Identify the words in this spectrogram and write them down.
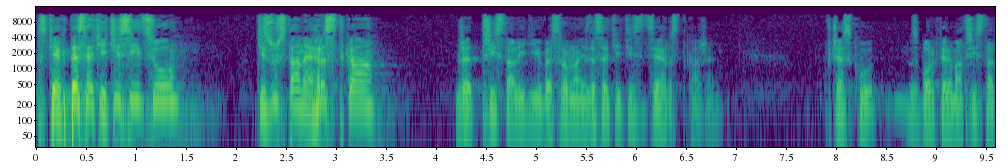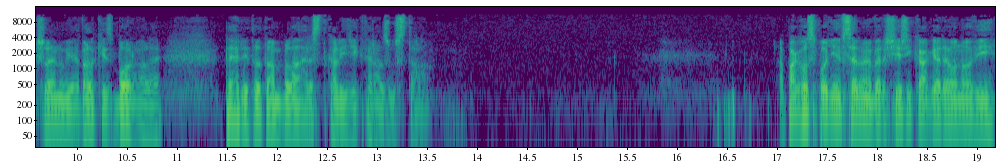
z těch deseti tisíců ti zůstane hrstka, že 300 lidí ve srovnání s deseti tisíci je hrstka, že? V Česku zbor, který má 300 členů, je velký zbor, ale tehdy to tam byla hrstka lidí, která zůstala. A pak hospodin v sedmém verši říká Gedeonovi,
